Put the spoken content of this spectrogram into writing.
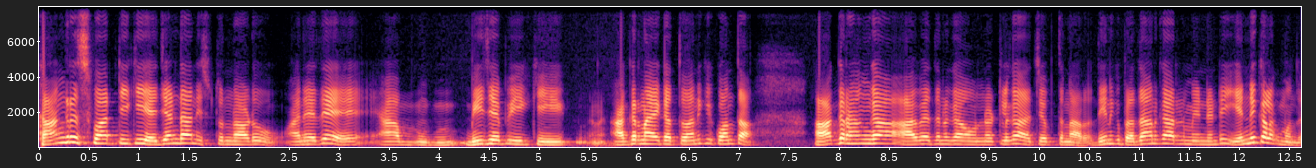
కాంగ్రెస్ పార్టీకి ఎజెండాని ఇస్తున్నాడు అనేదే బీజేపీకి అగ్రనాయకత్వానికి కొంత ఆగ్రహంగా ఆవేదనగా ఉన్నట్లుగా చెప్తున్నారు. దీనికి ప్రధాన కారణం ఏంటంటే ఎన్నికలకు ముందు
